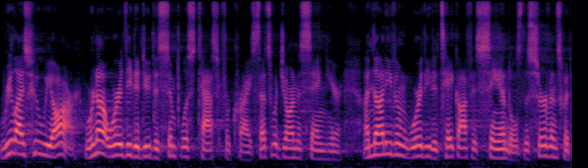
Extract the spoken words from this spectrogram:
realize who we are. We're not worthy to do the simplest task for Christ. That's what John is saying here. I'm not even worthy to take off his sandals. The servants would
